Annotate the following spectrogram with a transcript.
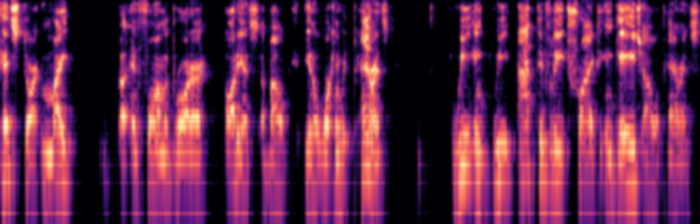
Head Start might uh, inform a broader audience about you know working with parents we in, we actively try to engage our parents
